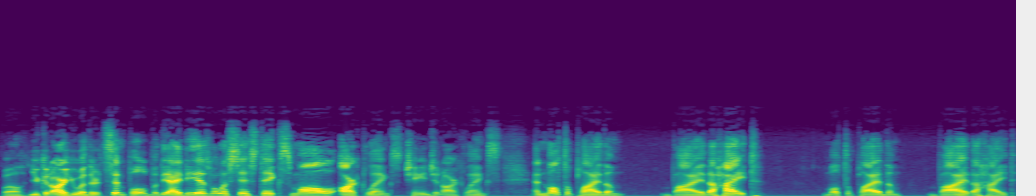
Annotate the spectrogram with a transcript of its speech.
well, you could argue whether it's simple, but the idea is, well, let's just take small arc lengths, change in arc lengths, and multiply them by the height. Multiply them by the height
